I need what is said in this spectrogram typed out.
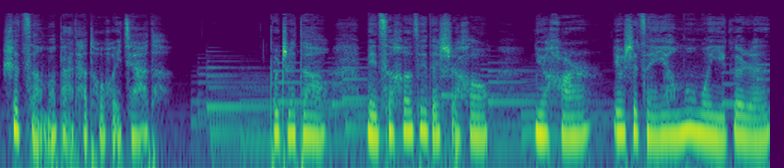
是怎么把他拖回家的，不知道每次喝醉的时候，女孩又是怎样默默一个人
